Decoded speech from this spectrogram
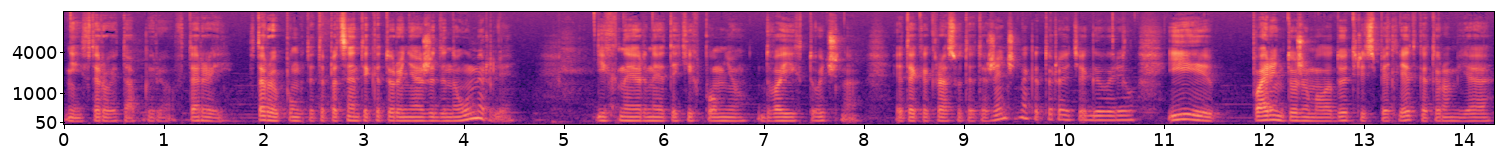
не, второй этап, говорю, второй, второй пункт, это пациенты, которые неожиданно умерли, их, наверное, таких помню двоих точно. Это как раз вот эта женщина, которая я тебе говорил, и парень тоже молодой, 35 лет, которым я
